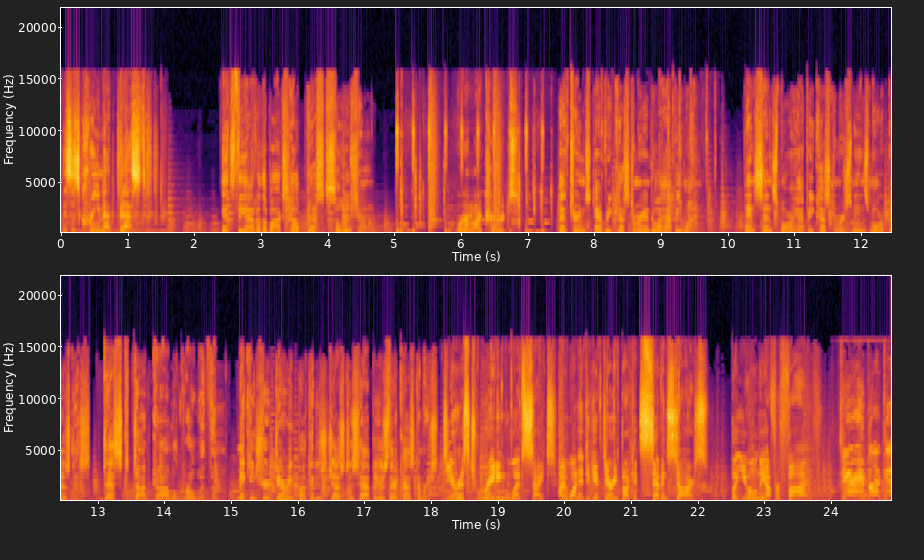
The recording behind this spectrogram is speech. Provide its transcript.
This is cream at best. It's the out-of-the-box help desk solution Where are my curds? that turns every customer into a happy one. And since more happy customers means more business, Desk.com will grow with them, making sure Dairy Bucket is just as happy as their customers. Dearest rating website. I wanted to give Dairy Bucket seven stars, but you only offer five. Dairy Bucket!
